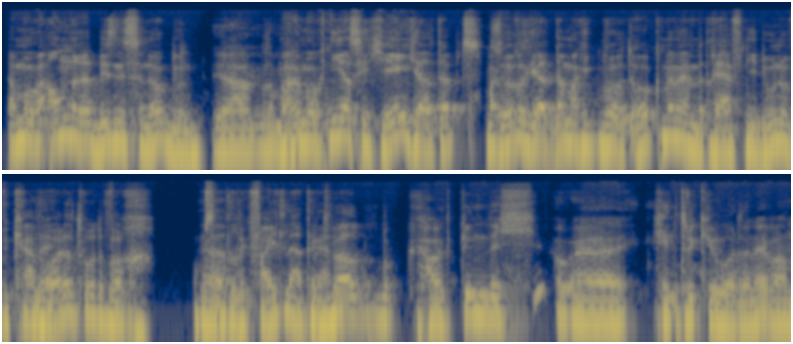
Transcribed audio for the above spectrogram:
Dat mogen andere businessen ook doen. Ja, maar, Maar je mag niet als je geen geld hebt, Maar- zoveel geld, dat mag ik bijvoorbeeld ook met mijn bedrijf niet doen. Of ik ga veroordeeld worden voor opzettelijk failliet laten moet gaan. wel boekhoudkundig eh, geen trucje worden. Hè, van,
